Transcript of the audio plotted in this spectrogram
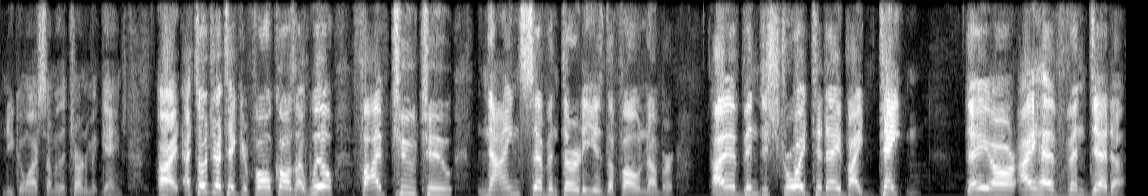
and you can watch some of the tournament games. All right, I told you I'd take your phone calls. I will. 522-9730 is the phone number. I have been destroyed today by Dayton. They are, I have vendetta.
